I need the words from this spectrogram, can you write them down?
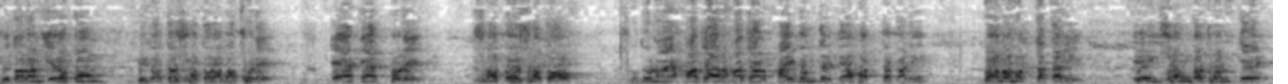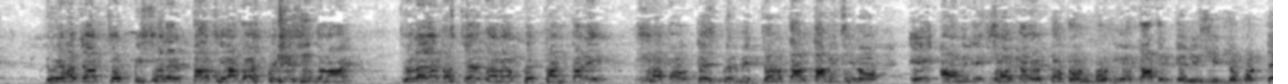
সুতরাং এরকম বিগত সতেরো বছরে এক এক করে শত শত, শুধু নয়, হাজার হাজার ভাই বোনদেরকে হত্যাকারী, গণহত্যাকারী এই সংগঠনকে দুই হাজার চব্বিশ সালের পাঁচই আগস্ট থেকে শুধু নয়, জুলাই আগস্টের গণ সকল দেশপ্রেমিক জনতার দাবি ছিল, এই আওয়ামী লীগ সরকারের পতন ঘটিয়ে তাদেরকে নিষিদ্ধ করতে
